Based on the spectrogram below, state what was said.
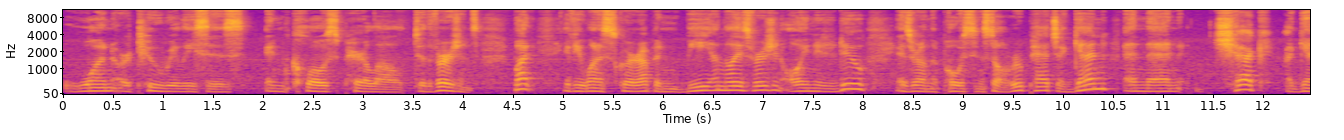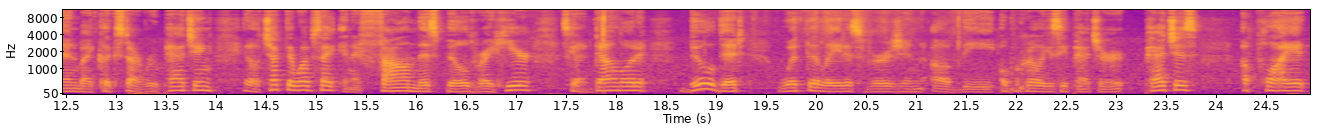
one or two releases in close parallel to the versions. But if you want to square up and be on the latest version, all you need to do is run the post install root patch again and then check again by click start root patching. It'll check the website and it found this build right here. It's going to download it, build it with the latest version of the OpenCore Legacy Patcher patches, apply it,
